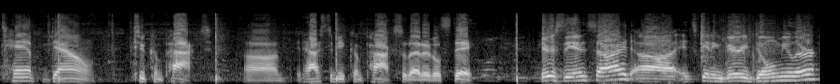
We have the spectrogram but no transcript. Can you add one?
tamp down to compact. Um, it has to be compact so that it'll stay. Here's the inside. Uh, it's getting very domular.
